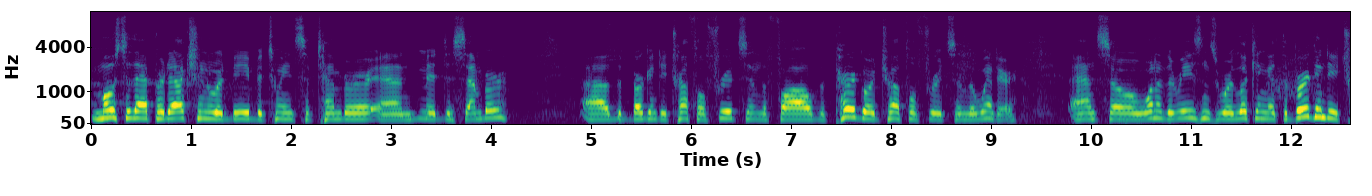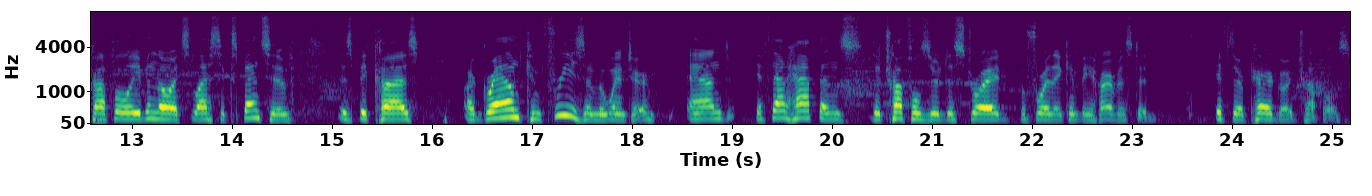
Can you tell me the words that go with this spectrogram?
most of that production would be between September and mid-December. Uh, the burgundy truffle fruits in the fall, the Perigord truffle fruits in the winter. And so one of the reasons we're looking at the burgundy truffle, even though it's less expensive, is because our ground can freeze in the winter. And if that happens, the truffles are destroyed before they can be harvested, if they're Perigord truffles.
